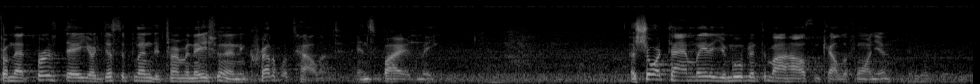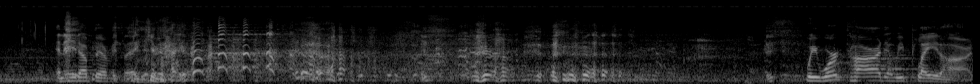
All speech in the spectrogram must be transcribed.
From that first day, your discipline, determination, and incredible talent inspired me. A short time later, you moved into my house in California and ate up everything. we worked hard and we played hard.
